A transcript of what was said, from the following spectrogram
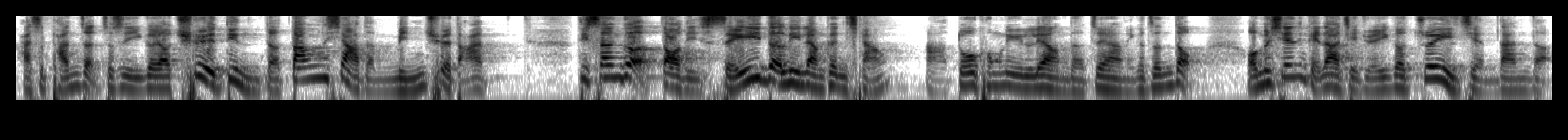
还是盘整，这是一个要确定的当下的明确答案。第三个，到底谁的力量更强？啊，多空力量的这样的一个争斗，我们先给大家解决一个最简单的。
